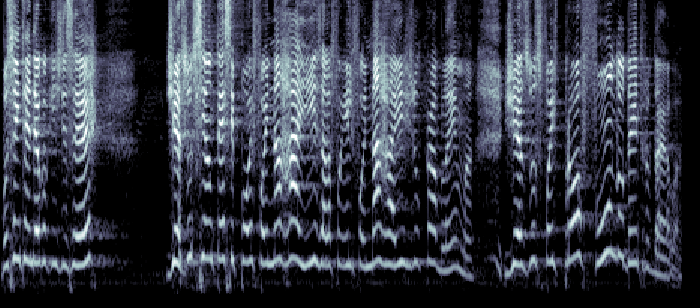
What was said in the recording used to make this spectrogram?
Você entendeu o que eu quis dizer? Jesus se antecipou e foi na raiz, foi, ele foi na raiz do problema. Jesus foi profundo dentro dela.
